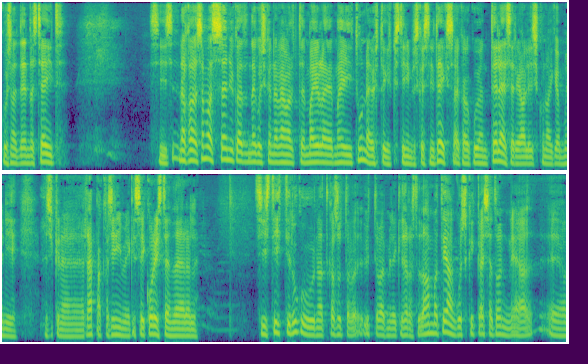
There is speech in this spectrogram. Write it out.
kus nad endast jäid, siis, no aga samas see on ju ka nagu siukene vähemalt, ma ei ole, ma ei tunne ühtegi sihukest inimest, kes nii teeks, aga kui on teleseriaalis kunagi on mõni siukene räpakas inimene, kes ei korista enda järel, siis tihtilugu nad kasutavad, ütlevad midagi sellest, et ah, ma tean, kus kõik asjad on ja, ja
